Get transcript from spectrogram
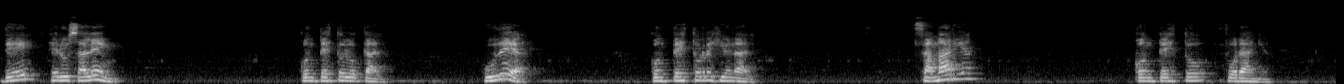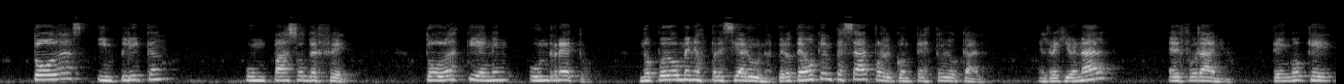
de Jerusalén, contexto local, Judea, contexto regional, Samaria, contexto foráneo. Todas implican un paso de fe, todas tienen un reto. No puedo menospreciar una, pero tengo que empezar por el contexto local, el regional, el foráneo. Tengo que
